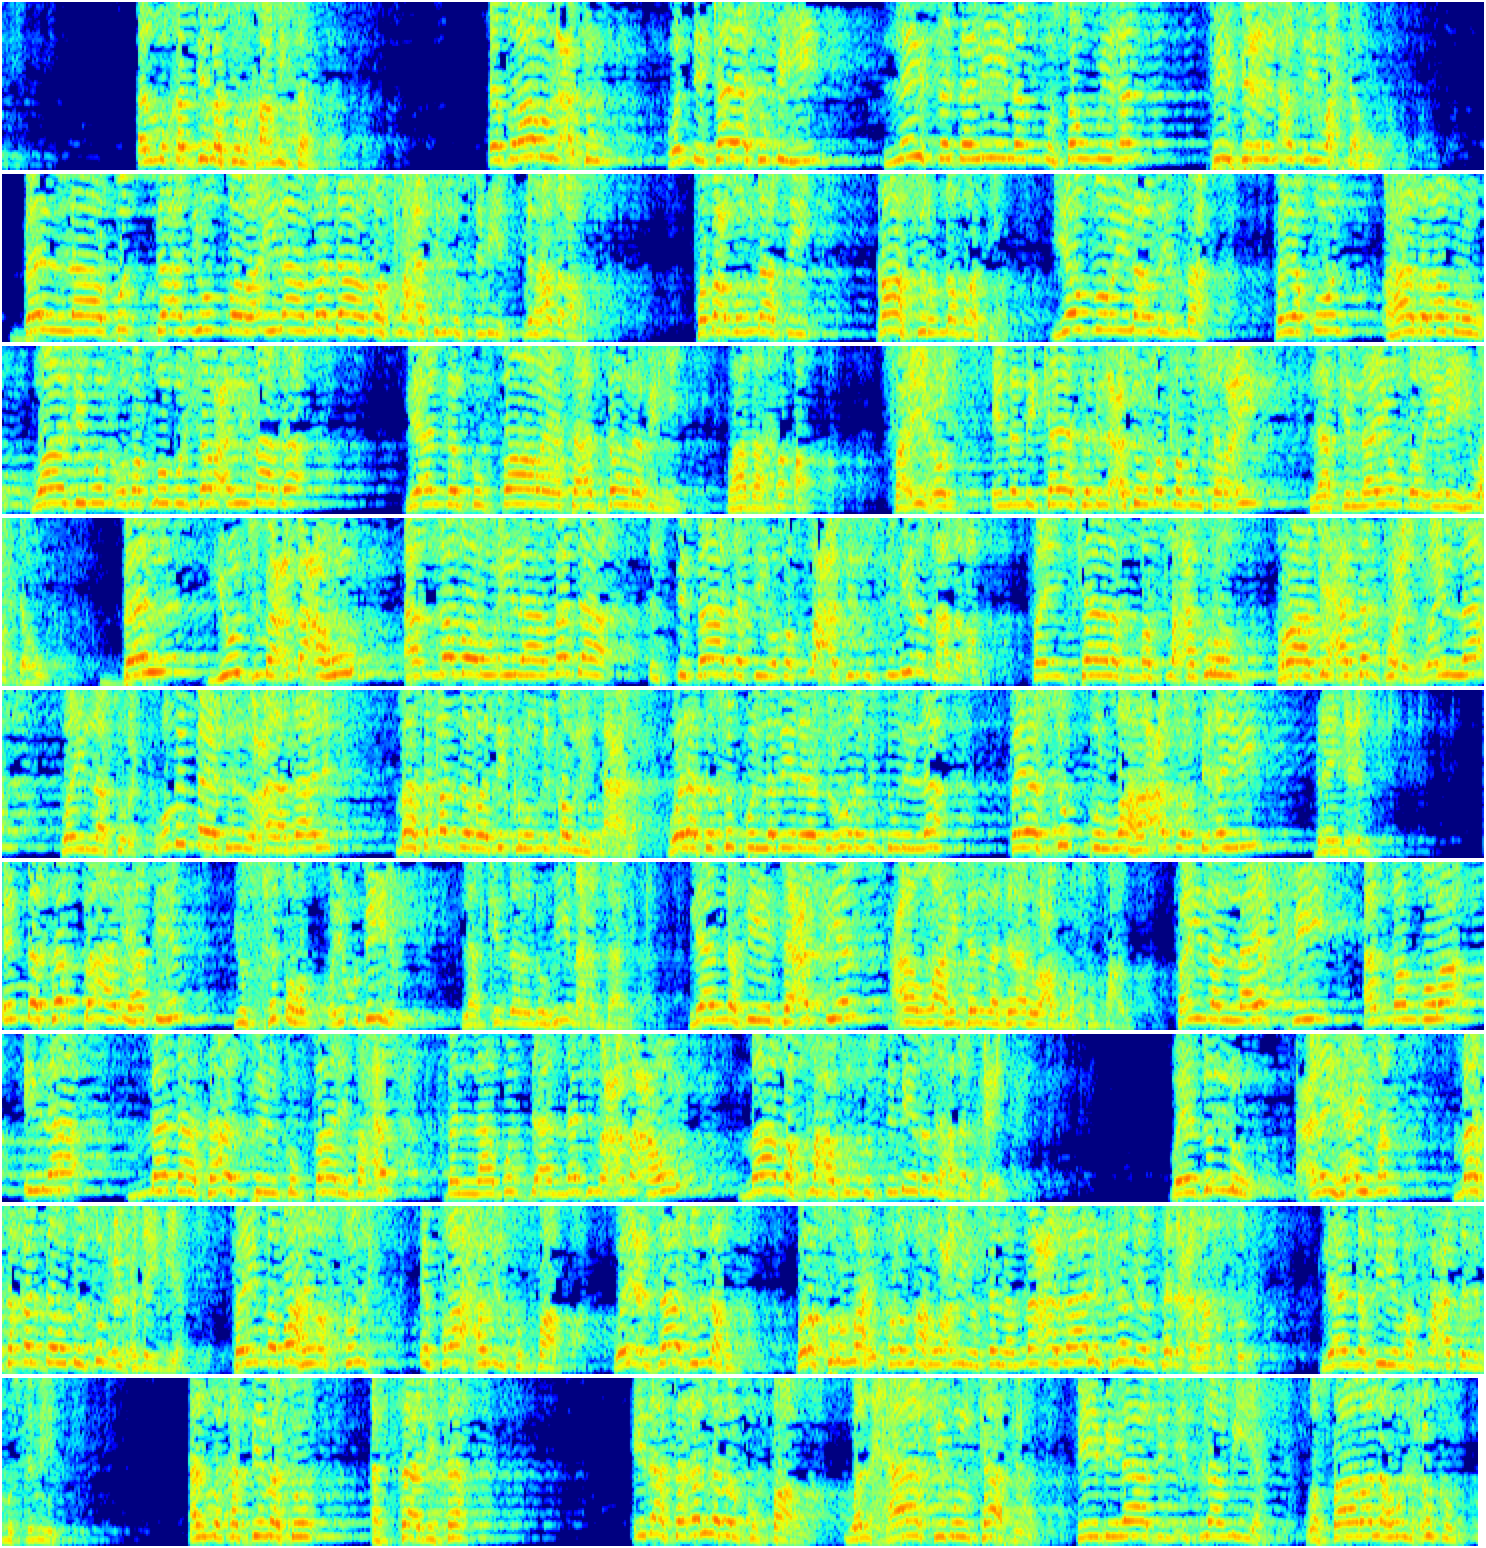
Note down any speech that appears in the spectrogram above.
المقدمة الخامسة. إضرار العدو والنكاية به ليس دليلا مسوغا في فعل الأمر وحده. بل لا بد أن ينظر إلى مدى مصلحة المسلمين من هذا الأمر. فبعض الناس قاصر النظرة ينظر إلى أمر ما فيقول هذا الأمر واجب ومطلوب شرعا. لماذا؟ لأن الكفار يتأذون به وهذا خطأ. صحيح إن النكاية بالعدو مطلب شرعي لكن لا ينظر إليه وحده بل يجمع معه النظر إلى مدى استفادة ومصلحة المسلمين من هذا الأمر. فإن كانت مصلحتهم راجحة فعل وإلا وإلا ترك. ومما يدل على ذلك ما تقدم ذكره بقوله تعالى ولا تسبوا الذين يدعون من دون الله فيسبوا الله عدوا بغير بغير علم. إن سب آلهتهم يسخطهم ويؤذيهم لكننا نهينا عن ذلك لأن فيه تعديا على الله جل جلاله وعظم سلطانه. فإذا لا يكفي أن ننظر إلى مدى تأثر الكفار فحسب بل لا بد أن نجمع معه ما مصلحة المسلمين من هذا الفعل. ويدل عليه أيضا ما تقدم من صلح الحديبية فإن ظاهر الصلح إفراح للكفار وإعزاز لهم. ورسول الله صلى الله عليه وسلم مع ذلك لم يمتنع عن هذا الصلح لأن فيه مصلحة للمسلمين. المقدمة السادسة إذا تغلب الكفار والحاكم الكافر في بلاد إسلامية وصار له الحكم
